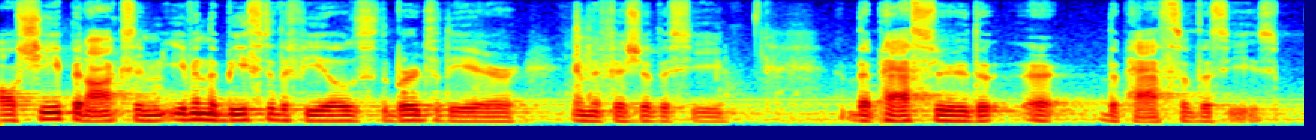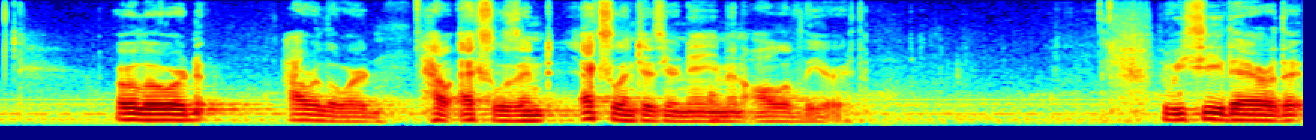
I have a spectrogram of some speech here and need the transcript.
all sheep and oxen, even the beasts of the fields, the birds of the air, and the fish of the sea that pass through the, uh, the paths of the seas. O Lord, our Lord, how excellent, excellent is your name in all of the earth. We see there that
